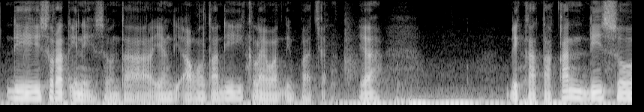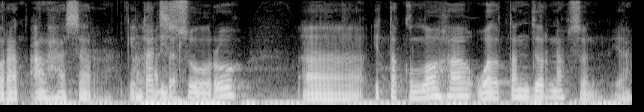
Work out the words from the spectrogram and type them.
di surat ini sebentar yang di awal tadi kelewat dibaca ya. Dikatakan di surat Al-Hasr kita Al-Hasr. disuruh eh, ittaqullaha wal tanzur nafsun ya.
